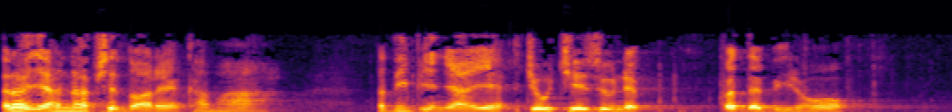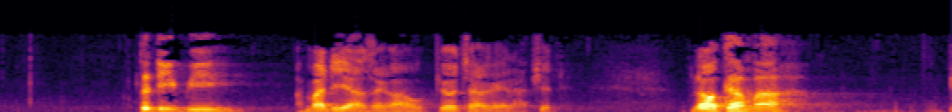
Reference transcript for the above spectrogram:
အဲ့တော့ယ ahanan ဖြစ်သွားတဲ့အခါမှာအသိပညာရဲ့အကျိုးကျေးဇူးနဲ့ပတ်သက်ပြီးတော့တတိပြီးအမှတ်တရစကားကိုပြောကြားခဲ့တာဖြစ်တယ်လောကမှာ ပ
